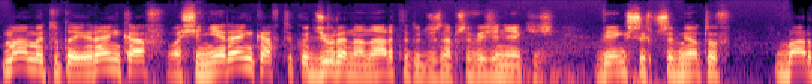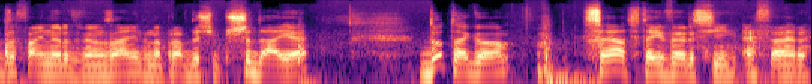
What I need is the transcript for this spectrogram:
Mamy tutaj rękaw, właśnie nie rękaw, tylko dziurę na narty, tudzież na przewiezienie jakichś większych przedmiotów. Bardzo fajne rozwiązanie, to naprawdę się przydaje. Do tego Seat w tej wersji FR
